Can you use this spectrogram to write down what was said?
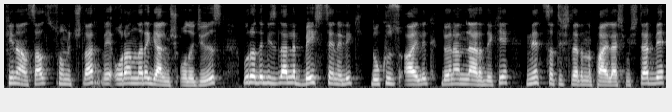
finansal sonuçlar ve oranlara gelmiş olacağız. Burada bizlerle 5 senelik 9 aylık dönemlerdeki net satışlarını paylaşmışlar ve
